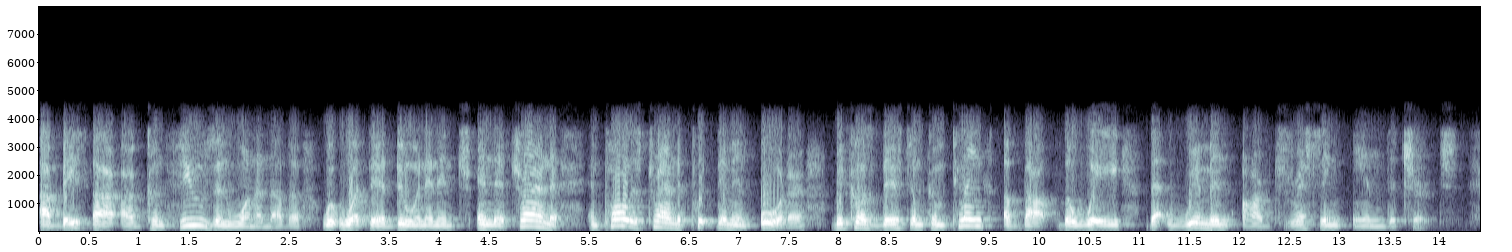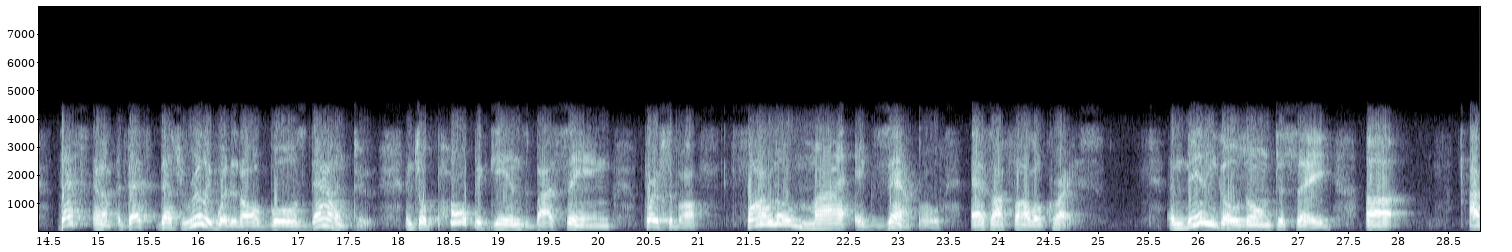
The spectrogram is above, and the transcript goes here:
are base, are, are confusing one another with what they're doing, and in, and they're trying to, and Paul is trying to put them in order because there's some complaints about the way that women are dressing in the church. That's um, that's that's really what it all boils down to. And so Paul begins by saying, first of all, follow my example as I follow Christ. And then he goes on to say, uh, I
